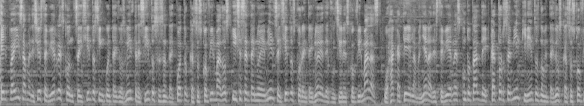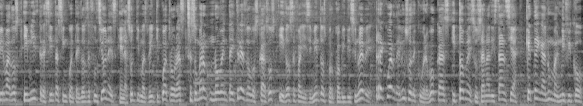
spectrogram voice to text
El país amaneció este viernes con 652.364 casos confirmados y 69.649 defunciones confirmadas. Oaxaca tiene en la mañana de este viernes un total de 14.592 casos confirmados y 1.352 defunciones. En las últimas 24 horas se sumaron 93 nuevos casos y 12 fallecimientos por COVID-19. Recuerde el uso de cubrebocas y tome su sana distancia. Que tengan un magnífico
